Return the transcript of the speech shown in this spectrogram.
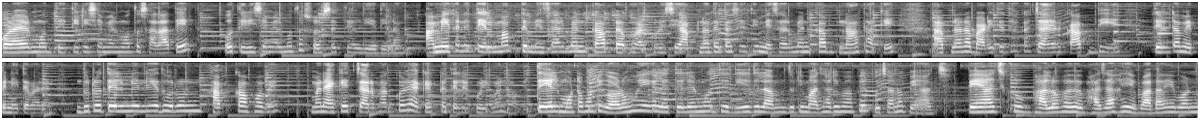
কড়াইয়ের মধ্যে তিরিশ এম মতো সাদা তেল ও তিরিশ এম মতো সর্ষের তেল দিয়ে দিলাম। আমি এখানে তেল মাপতে মেজারমেন্ট কাপ ব্যবহার করেছি। আপনাদের কাছে যদি মেজারমেন্ট কাপ না থাকে, আপনারা বাড়িতে থাকা চায়ের কাপ দিয়ে তেলটা মেপে নিতে পারেন। দুটো তেল মিলিয়ে ধরুন হাফ কাপ হবে। মানে একের চার ভাগ করে এক একটা তেলের পরিমাণ হবে। তেল মোটামুটি গরম হয়ে গেলে তেলের মধ্যে দিয়ে দিলাম দুটি মাঝারি মাপের কুচানো পেঁয়াজ। পেঁয়াজ খুব ভালোভাবে ভাজা হয়ে বাদামি বর্ণ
